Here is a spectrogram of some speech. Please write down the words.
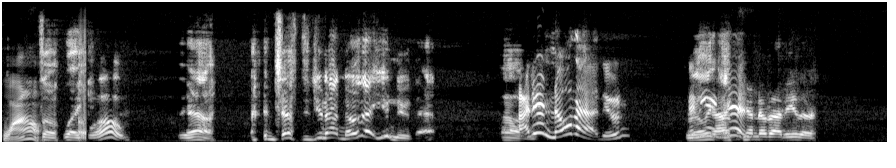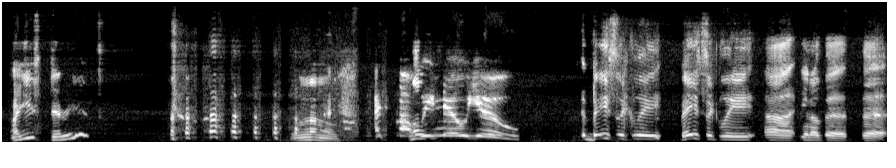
Wow. So, like, Whoa. yeah. Jeff, did you not know that? You knew that. Um, I didn't know that, dude. Really? I I did. didn't know that either. Are you serious? wow. I thought Well- we knew you. basically basically uh you know the the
